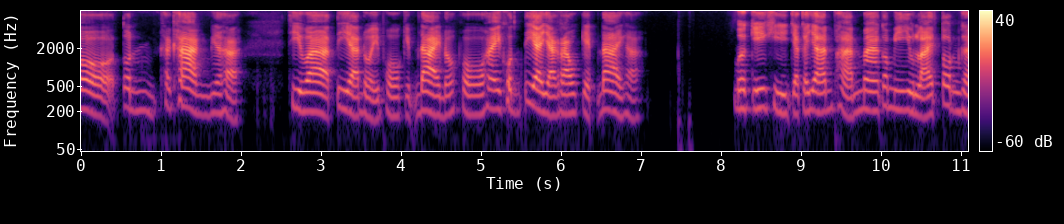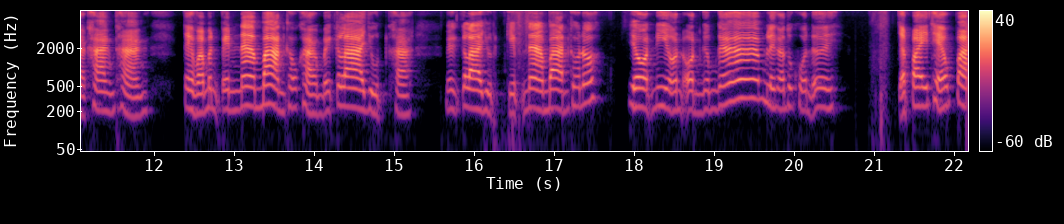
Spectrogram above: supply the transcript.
ก็ต้นข้างๆเนี่ยค่ะ ที่ว่าเตี้ยหน่อยพอเก็บได้เนาะพอให้คนเตี้ยอย่างเราเก็บได้ค่ะ เมื่อกี้ขี่จักรยานผ่านมาก็มีอยู่หลายต้นค่ะข้างทาง แต่ว่ามันเป็นหน้าบ้านเขาค่ะไม่กล้าหยุดค่ะ ไม่กล้าหยุดเก็บหน้าบ้านเขาเนาะยอดนี่อ่อนๆงามๆเลยค่ะทุกคนเอ้ยจะไปแถวป่า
